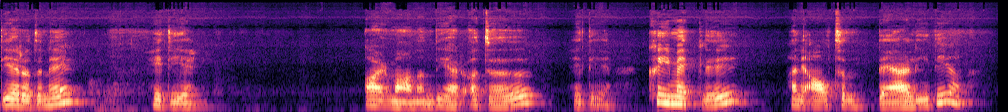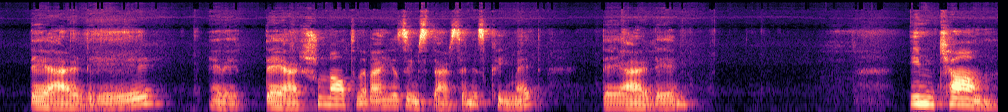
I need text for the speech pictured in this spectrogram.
Diğer adı ne? Hediye. Armağanın diğer adı hediye. Kıymetli. Hani altın değerliydi ya. Değerli. Evet, değer. Şunun altına ben yazayım isterseniz. Kıymet, değerli imkan,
